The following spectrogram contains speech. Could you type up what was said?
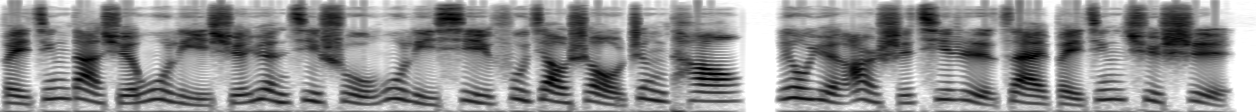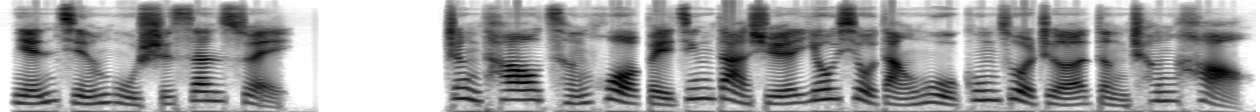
北京大学物理学院技术物理系副教授郑涛，六月二十七日在北京去世，年仅五十三岁。郑涛曾获北京大学优秀党务工作者等称号。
